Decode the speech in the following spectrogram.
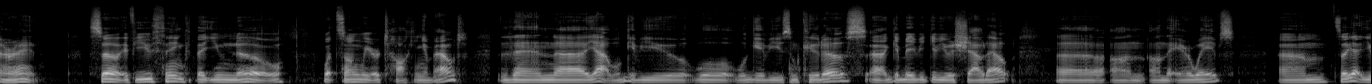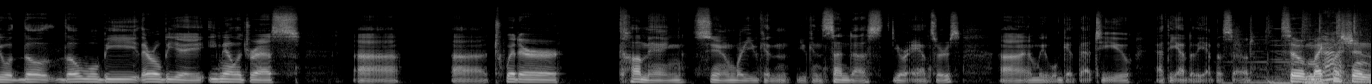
All right. So if you think that you know what song we are talking about, then uh, yeah, we'll give you we'll we'll give you some kudos. Uh, give, maybe give you a shout out uh, on on the airwaves. Um, so yeah, you will there there will be there will be a email address, uh, uh, Twitter coming soon where you can you can send us your answers. Uh, and we will get that to you at the end of the episode. So my got it. question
